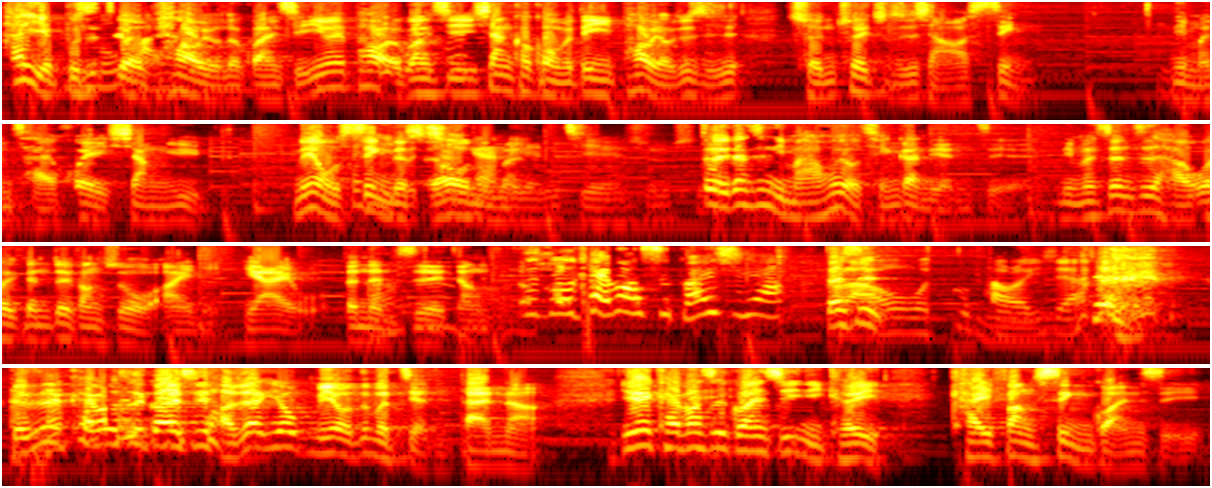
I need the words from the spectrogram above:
他也不是只有炮友的关系，因为炮友关系像 Coco 的定义，炮友就只是纯粹就只是想要性，你们才会相遇。没有性的时候，你们连接是不是？对，但是你们还会有情感连接，你们甚至还会跟对方说“我爱你，你爱我”等等之类这样子。这就是开放式关系啊！但是我吐槽了一下，可是开放式关系好像又没有那么简单呐，因为开放式关系你可以开放性关系，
